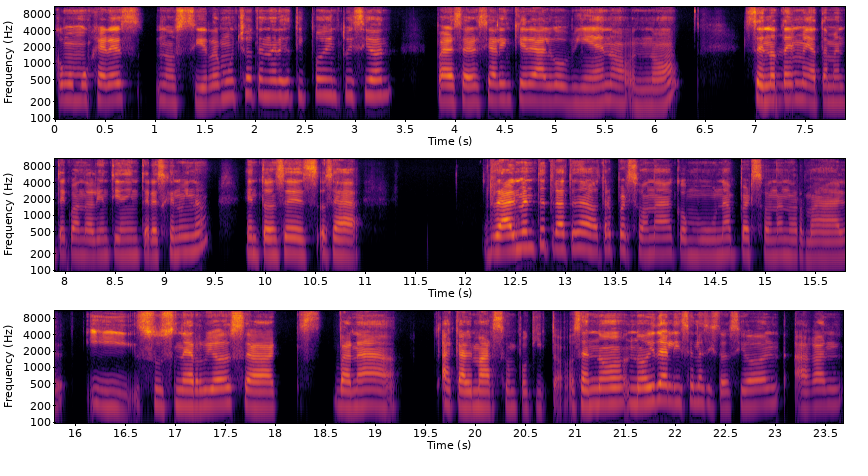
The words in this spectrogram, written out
como mujeres nos sirve mucho tener ese tipo de intuición para saber si alguien quiere algo bien o no. Se nota ujú, inmediatamente cuando alguien tiene interés genuino. Entonces, o sea, realmente traten a la otra persona como una persona normal y sus nervios ah, s- van a, a calmarse un poquito. O sea, no, no idealicen la situación, hagan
